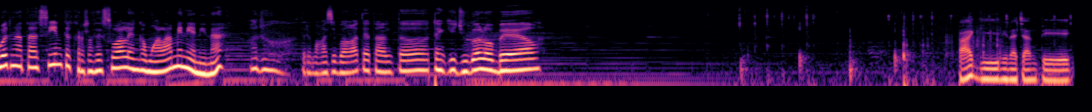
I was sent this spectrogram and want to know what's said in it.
buat ngatasin kekerasan seksual yang kamu alamin ya Nina. Aduh, terima kasih banget ya tante. Thank you juga loh Bel. Pagi Nina cantik.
